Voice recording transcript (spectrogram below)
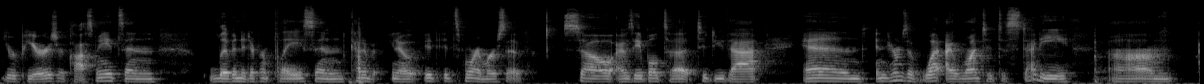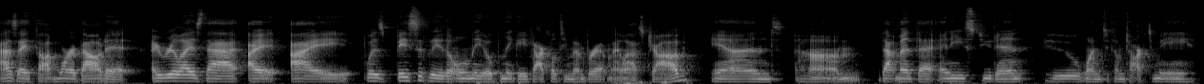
your peers or classmates and live in a different place and kind of you know it, it's more immersive. So I was able to to do that. And in terms of what I wanted to study, um, as I thought more about it, I realized that I I was basically the only openly gay faculty member at my last job, and um, that meant that any student who wanted to come talk to me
